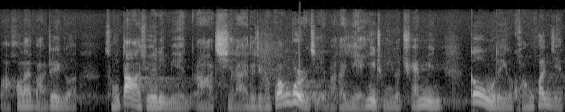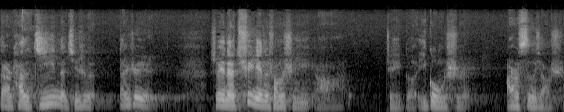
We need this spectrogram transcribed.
啊，后来把这个从大学里面啊起来的这个光棍儿节，把它演绎成一个全民购物的一个狂欢节。但是它的基因呢，其实单身人。所以呢，去年的双十一啊，这个一共是二十四个小时，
